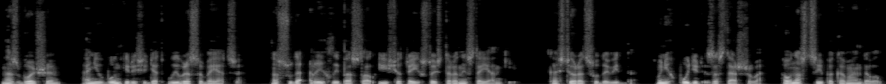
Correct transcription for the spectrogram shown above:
Нас больше. Они в бункере сидят, выброса боятся. Нас сюда рыхлый послал, и еще троих с той стороны стоянки. Костер отсюда видно. У них пудель за старшего, а у нас Цыпа командовал.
